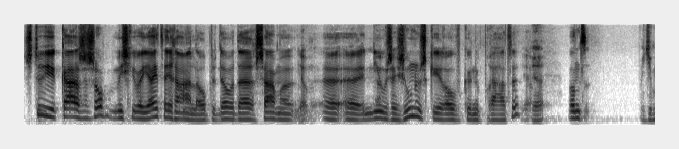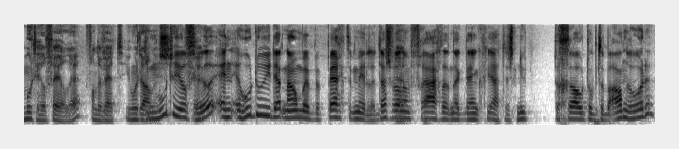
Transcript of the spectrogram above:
Stuur je casus op, misschien waar jij tegenaan loopt... en dat we daar samen Ja. eh, eh, een nieuwe seizoen eens een keer over kunnen praten. Ja. Want Want je moet heel veel hè, van de wet. Je moet je moet heel veel. En hoe doe je dat nou met beperkte middelen? Dat is wel Ja. een vraag dat ik denk, ja, het is nu te groot om te beantwoorden.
